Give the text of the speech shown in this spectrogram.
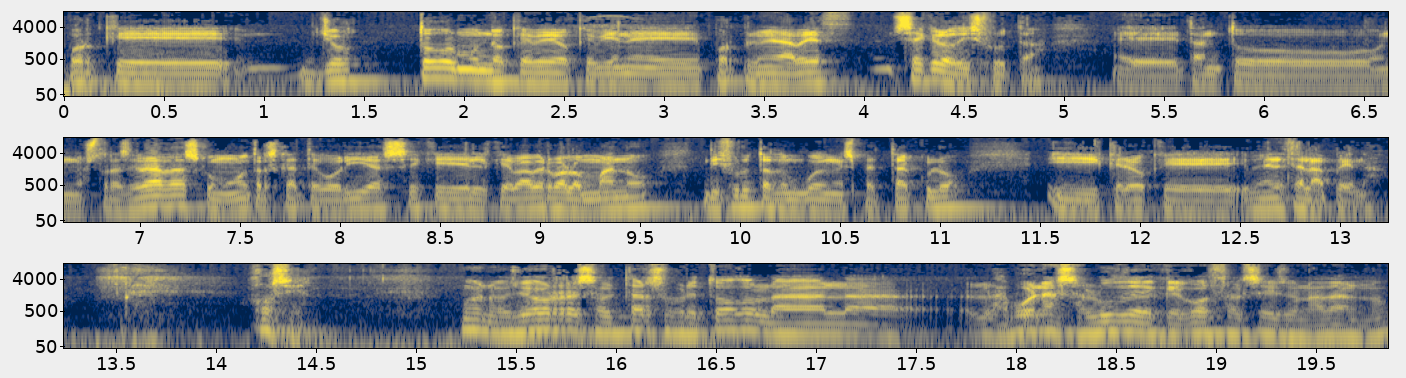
porque yo todo el mundo que veo que viene por primera vez sé que lo disfruta, eh, tanto en nuestras gradas como en otras categorías, sé que el que va a ver balonmano disfruta de un buen espectáculo y creo que merece la pena. José. Bueno, yo resaltar sobre todo la, la, buena salud de que goza el 6 de Nadal, ¿no?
